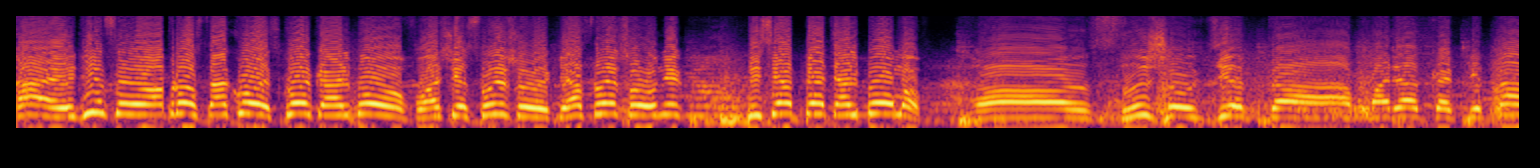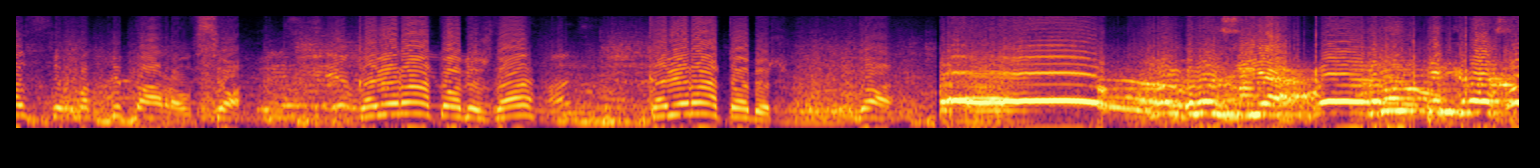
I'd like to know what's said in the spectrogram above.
Да, единственный вопрос такой, сколько альбомов вообще слышал их? Я слышал, у них 55 альбомов. А, слышал где-то порядка 15 под гитару. Все. Кавера, то бишь, да? Кавера, то бишь. Да. Друзья, группе «Красная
